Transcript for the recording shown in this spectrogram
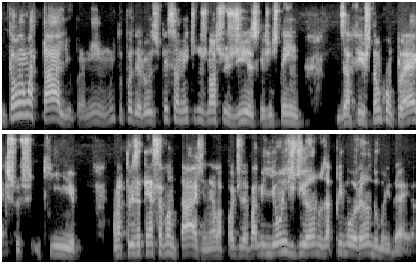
Então é um atalho para mim muito poderoso, especialmente nos nossos dias, que a gente tem desafios tão complexos que a natureza tem essa vantagem, né? Ela pode levar milhões de anos aprimorando uma ideia.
